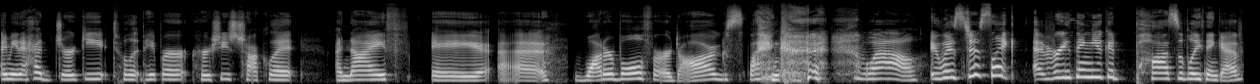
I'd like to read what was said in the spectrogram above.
I mean, it had jerky, toilet paper, Hershey's chocolate, a knife, a uh, water bowl for our dogs. Like, wow. It was just like everything you could possibly think of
